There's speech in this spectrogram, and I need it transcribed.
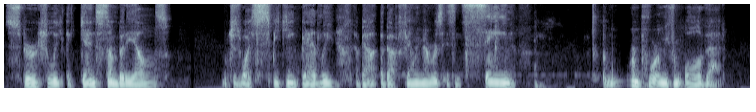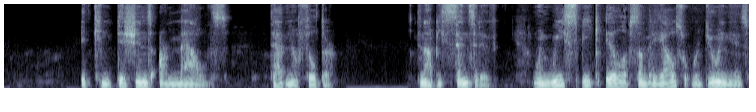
spiritually against somebody else, which is why speaking badly about, about family members is insane. But more importantly, from all of that, it conditions our mouths to have no filter, to not be sensitive. When we speak ill of somebody else, what we're doing is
